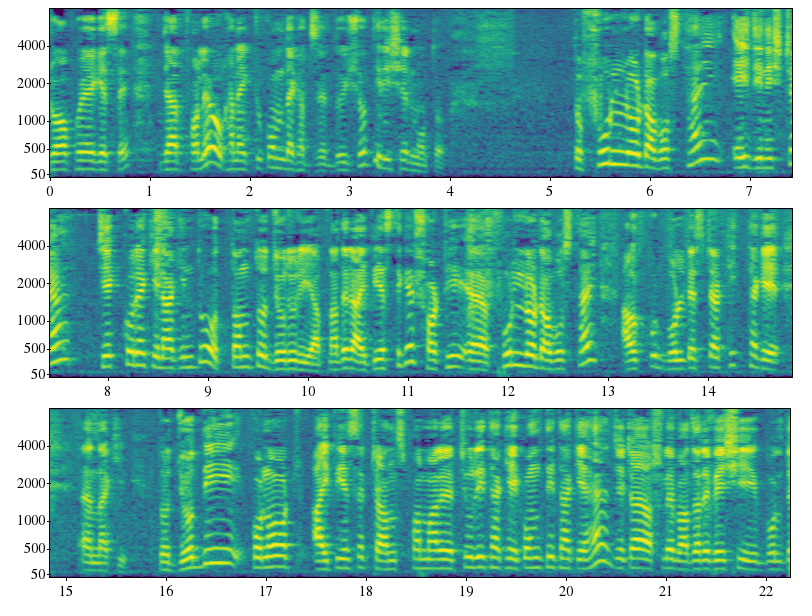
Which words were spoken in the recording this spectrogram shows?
ড্রপ হয়ে গেছে, যার ফলে ওখানে একটু কম দেখাচ্ছে, দুইশো তিরিশের মতো। তো ফুল লোড অবস্থায় এই জিনিসটা চেক করে কিনা কিন্তু অত্যন্ত জরুরি। আপনাদের আইপিএস থেকে সঠিক ফুল লোড অবস্থায় আউটপুট ভোল্টেজটা ঠিক থাকে নাকি? তো যদি কোনো আইপিএস এর ট্রান্সফরমারে চুরি থাকে, কমতি থাকে হ্যাঁ যেটা আসলে বাজারে বেশি বলতে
